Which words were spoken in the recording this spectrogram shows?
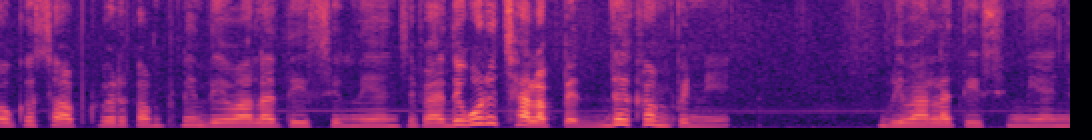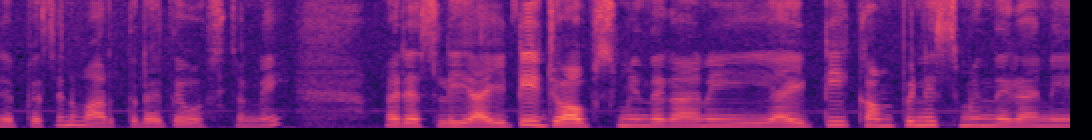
ఒక సాఫ్ట్వేర్ కంపెనీ దివాలా తీసింది అని చెప్పి అది కూడా చాలా పెద్ద కంపెనీ. దివాలా తీసింది అని చెప్పేసి అని వార్తలు అయితే వస్తున్నాయి. మరి అసలు ఈ ఐటీ జాబ్స్ మీద కానీ ఈ ఐటీ కంపెనీస్ మీద కానీ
